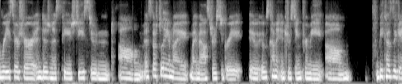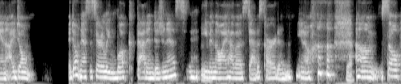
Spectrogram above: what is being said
researcher, indigenous PhD student, um, especially in my my master's degree, it, it was kind of interesting for me um, because again, I don't I don't necessarily look that indigenous, mm-hmm. even though I have a status card and you know. yeah. um, so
